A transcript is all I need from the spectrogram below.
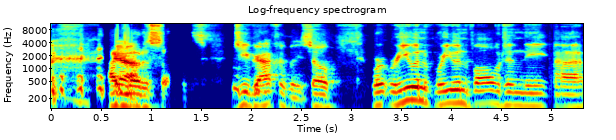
I yeah. noticed so it's geographically. So, were, were you in, were you involved in the? Uh,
